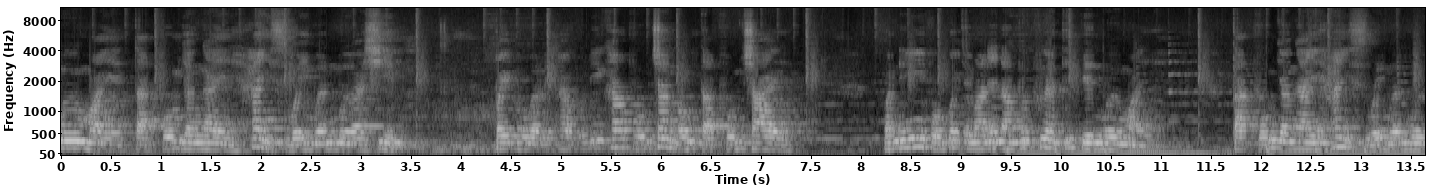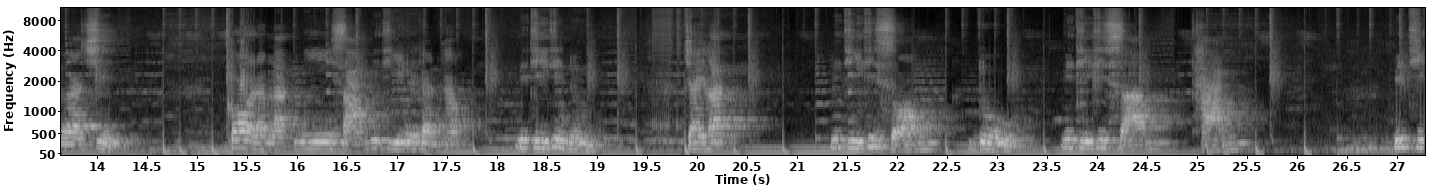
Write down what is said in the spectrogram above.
มือใหม่ตัดผมยังไงให้สวยเหมือนมืออาชีพ ไปดูกันเลยครับสวัสดีครับผมช่างผมตัดผมชาย วันนี้ผมก็จะมาแนะนำเพื่อนๆที่เป็นมือใหม่ ตัดผมยังไงให้สวยเหมือนมืออาชีพ ก็หลักๆมี 3 วิธีด้วยกันครับ วิธีที่ 1 ใจรัก วิธีที่ 2 ดู วิธีที่ 3 ถาม วิธี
